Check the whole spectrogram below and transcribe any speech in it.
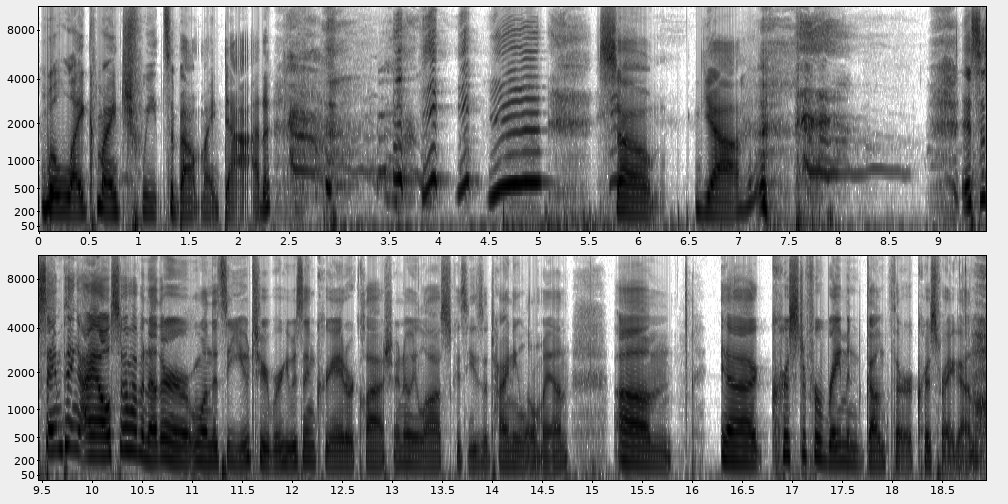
will like my tweets about my dad. So, yeah. it's the same thing. I also have another one that's a YouTuber. He was in Creator Clash. I know he lost because he's a tiny little man. Um, uh, Christopher Raymond Gunther, Chris Ray Gun.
